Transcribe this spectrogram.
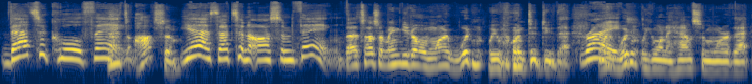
That's a cool thing. That's awesome. Yes, that's an awesome thing. That's awesome. And you know, why wouldn't we want to do that? Right. Why wouldn't we want to have some more of that?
